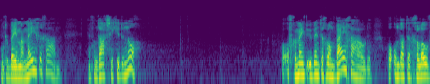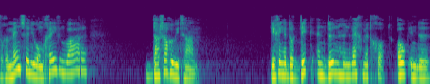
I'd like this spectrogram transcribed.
En toen ben je maar meegegaan. En vandaag zit je er nog. Of gemeente, u bent er gewoon bijgehouden, omdat er gelovige mensen in uw omgeving waren. Daar zag u iets aan. Die gingen door dik en dun hun weg met God, ook in de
